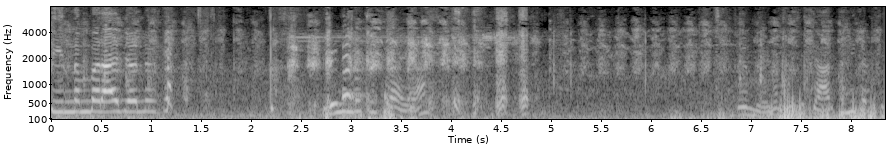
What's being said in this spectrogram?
तीन नंबर आए जोनू के। तीन नंबर कैसे आया ये मैडम मुझसे प्यार तो नहीं करती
